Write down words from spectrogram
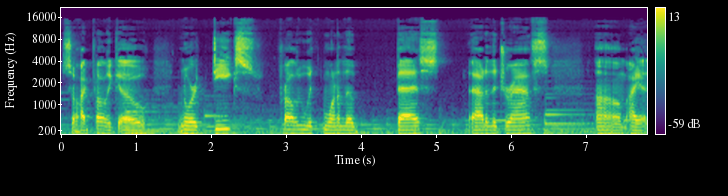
So I'd probably go Nordiques, probably with one of the best out of the drafts. Um, I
